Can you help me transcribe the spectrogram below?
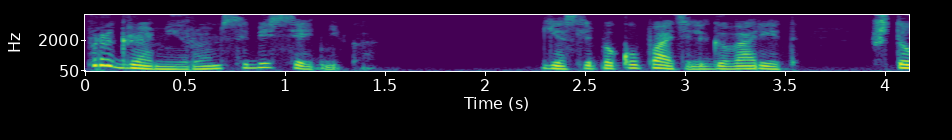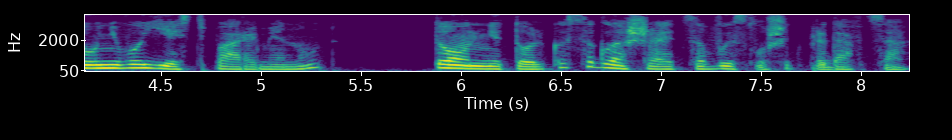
программируем собеседника. Если покупатель говорит, что у него есть пара минут, то он не только соглашается выслушать продавца,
